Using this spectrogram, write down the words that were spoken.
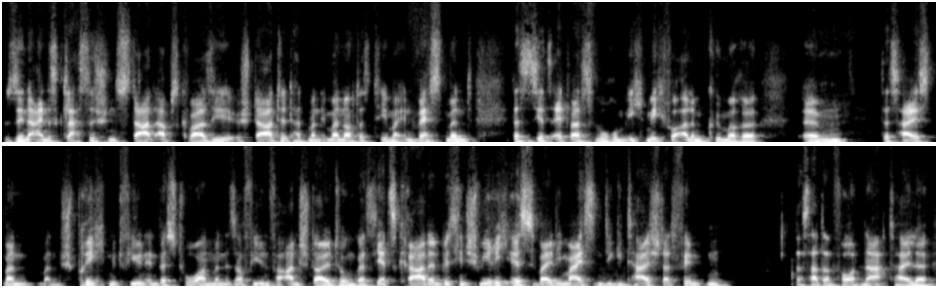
Sinne eines klassischen Startups quasi startet, hat man immer noch das Thema Investment. Das ist jetzt etwas, worum ich mich vor allem kümmere. Ähm, mhm. Das heißt, man, man spricht mit vielen Investoren, man ist auf vielen Veranstaltungen, was jetzt gerade ein bisschen schwierig ist, weil die meisten mhm. digital stattfinden. Das hat dann Vor- und Nachteile.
